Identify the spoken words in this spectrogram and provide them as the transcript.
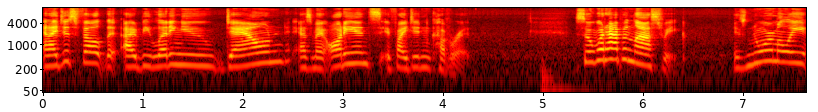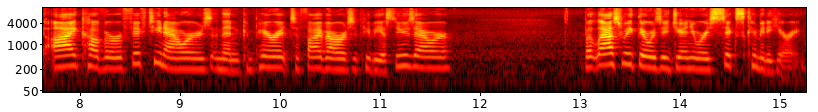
and I just felt that I'd be letting you down as my audience if I didn't cover it. So, what happened last week? Is normally I cover 15 hours and then compare it to five hours of PBS NewsHour. But last week there was a January 6th committee hearing,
